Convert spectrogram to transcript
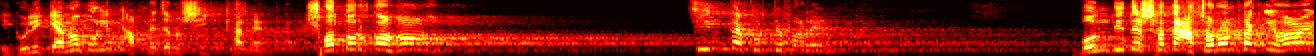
এগুলি কেন বলি? আপনি যেন শিক্ষা নেন, সতর্ক হন। চিন্তা করতে পারেন বন্দীদের সাথে আচরণটা কি হয়?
